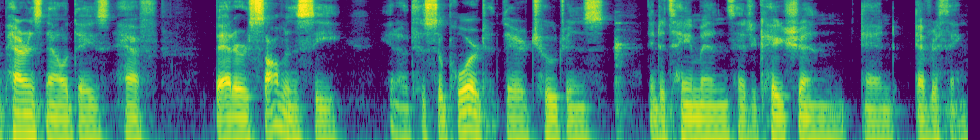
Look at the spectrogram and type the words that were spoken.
parents nowadays have better solvency, you know, to support their children's entertainment, education, and everything.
